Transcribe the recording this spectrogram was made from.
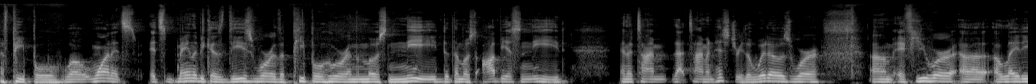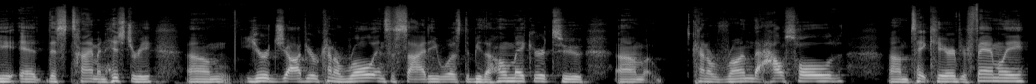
of people? Well, one, it's, it's mainly because these were the people who were in the most need, the most obvious need in the time that time in history. The widows were, um, if you were a, a, lady at this time in history, um, your job, your kind of role in society was to be the homemaker, to um, kind of run the household, um, take care of your family.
